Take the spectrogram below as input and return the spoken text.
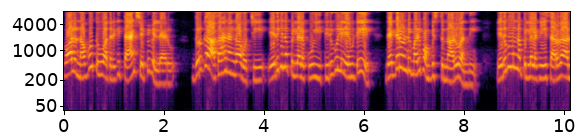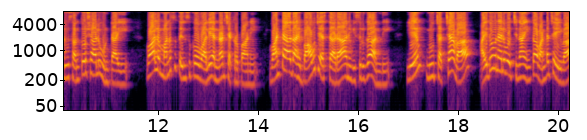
వాళ్ళు నవ్వుతూ అతడికి థ్యాంక్స్ చెప్పి వెళ్ళారు దుర్గ అసహనంగా వచ్చి ఎదిగిన పిల్లలకు ఈ తిరుగుళ్ళు ఏమిటి? దగ్గరుండి మరి పంపిస్తున్నారు అంది. ఎదుగుతున్న పిల్లలకి సరదాలు సంతోషాలు ఉంటాయి. వాళ్ళ మనసు తెలుసుకోవాలి అన్నాడు చక్రపాణి. వంట దాని బావు చేస్తాడా అని విసురుగా అంది. ఏం? నువ్వు చచ్చావా? ఐదవ నెల వచ్చినా ఇంకా వంట చేయవా?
